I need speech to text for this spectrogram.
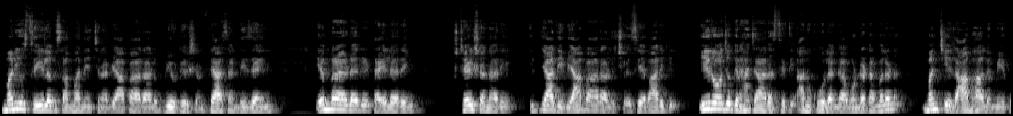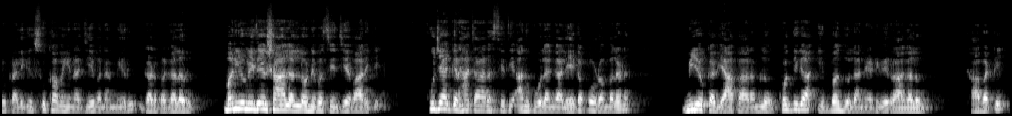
మరియు స్త్రీలకు సంబంధించిన వ్యాపారాలు beautician fashion design embroidery tailoring stationery ఇత్యాది వ్యాపారాలు చేసేవారికి ఈరోజు గ్రహచార స్థితి అనుకూలంగా ఉండటం వలన మంచి లాభాలు మీకు కలిగి సుఖమైన జీవనం మీరు గడపగలరు. మరియు విదేశాలలో నివసించే వారికి కుజ గ్రహచార స్థితి అనుకూలంగా లేకపోవడం వలన మీ యొక్క వ్యాపారంలో కొద్దిగా ఇబ్బందులు అనేటివి రాగలవు. కాబట్టి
